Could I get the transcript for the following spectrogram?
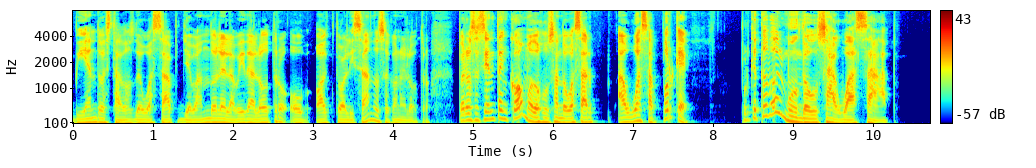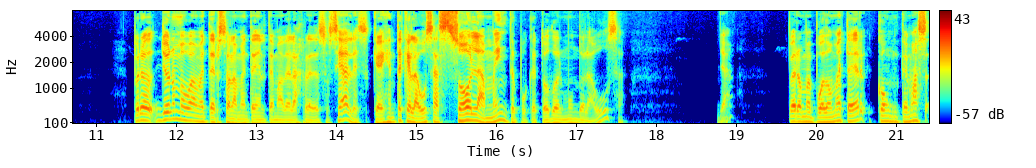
viendo estados de WhatsApp, llevándole la vida al otro o, actualizándose con el otro. Pero se sienten cómodos usando WhatsApp a WhatsApp. ¿Por qué? Porque todo el mundo usa WhatsApp. Pero yo no me voy a meter solamente en el tema de las redes sociales, que hay gente que la usa solamente porque todo el mundo la usa. ¿Ya? Pero me puedo meter con temas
